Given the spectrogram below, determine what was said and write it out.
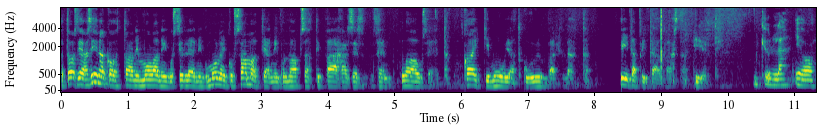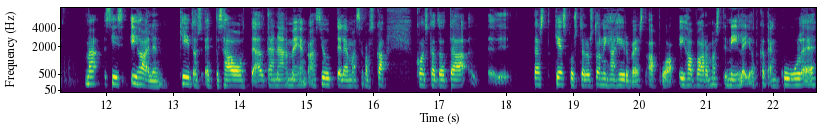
Ja tosiaan siinä kohtaa niin mulla, niin kuin silleen, niin kuin, mulla niin kuin saman tien niin kuin napsahti päähän se, sen lause, että kaikki muu jatkuu ympärillä, että siitä pitää päästä irti. Kyllä, joo. Mä siis ihailen, kiitos, että sä oot täällä tänään meidän kanssa juttelemassa, koska, koska tota, tästä keskustelusta on ihan hirveästi apua ihan varmasti niille, jotka tämän kuulee.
